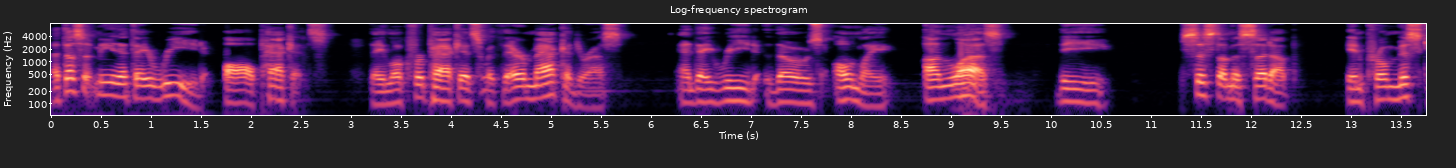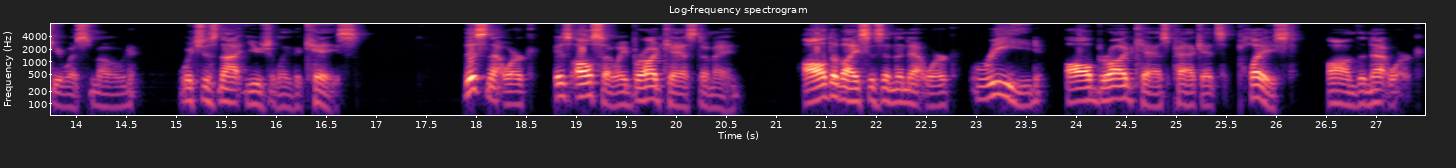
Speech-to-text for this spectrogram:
That doesn't mean that they read all packets. They look for packets with their MAC address and they read those only unless the system is set up in promiscuous mode, which is not usually the case. This network is also a broadcast domain. All devices in the network read all broadcast packets placed on the network.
